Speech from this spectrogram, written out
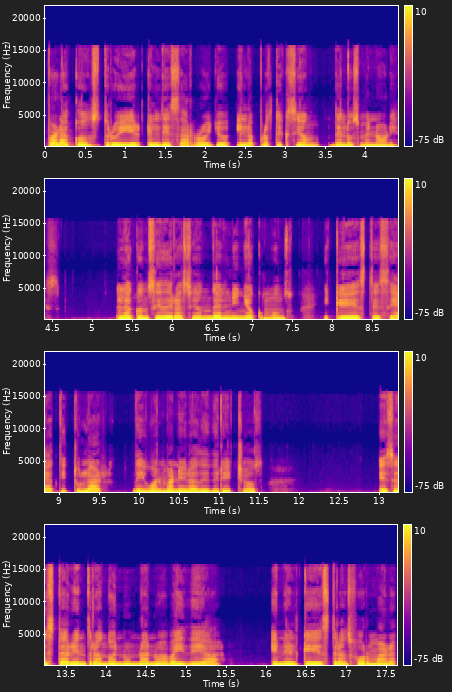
para construir el desarrollo y la protección de los menores. La consideración del niño común y que éste sea titular de igual manera de derechos es estar entrando en una nueva idea en el que es transformar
